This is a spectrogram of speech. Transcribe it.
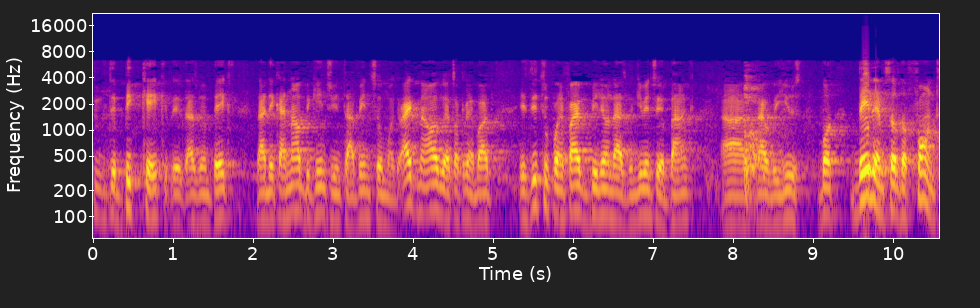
the big cake that has been baked that they can now begin to intervene so much. Right now, all we're talking about is the 2.5 billion that has been given to a bank uh, that will be used. But they themselves, the fund,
